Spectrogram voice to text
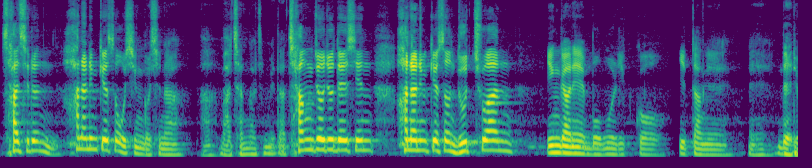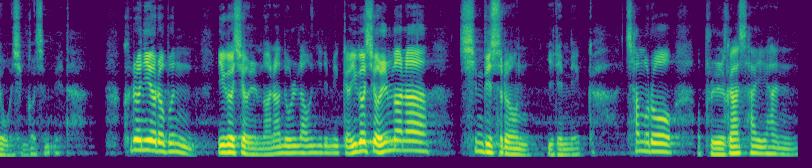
사실은 하나님께서 오신 것이나 아, 마찬가지입니다. 창조주 대신 하나님께서 누추한 인간의 몸을 입고 이 땅에 예, 내려오신 것입니다. 그러니 여러분 이것이 얼마나 놀라운 일입니까? 이것이 얼마나 신비스러운 일입니까? 참으로 불가사의한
